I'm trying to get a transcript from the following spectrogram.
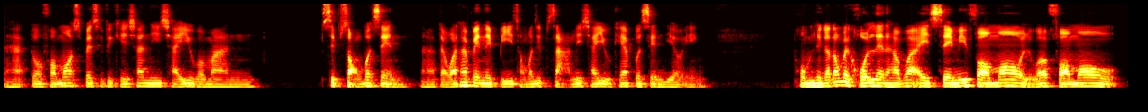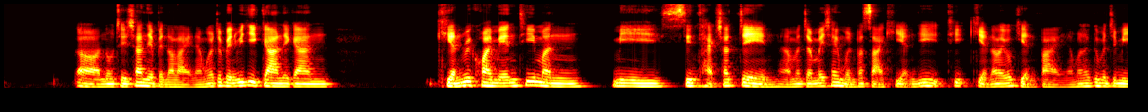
นะฮะตัว formal specification นี่ใช้อยู่ประมาณ 12%นะแต่ว่าถ้าเป็นในปี 2013 นี่ใช้อยู่แค่เปอร์เซ็นต์เดียวเอง ผมถึงก็ต้องไปค้นเลยนะครับว่าไอ้ semi formal หรือว่า formal เอ่อ notation เนี่ยเป็นอะไรนะก็จะเป็นวิธีการในการเขียน requirement ที่มัน มี syntax ชัดเจนนะมันจะไม่ใช่เหมือนภาษาเขียนที่ที่เขียนอะไรก็เขียนไปนะเพราะฉะนั้นคือมันจะมี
